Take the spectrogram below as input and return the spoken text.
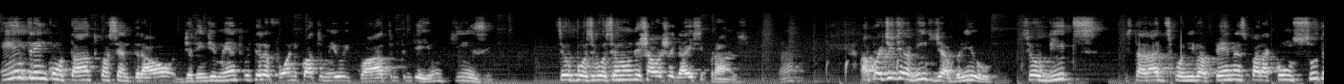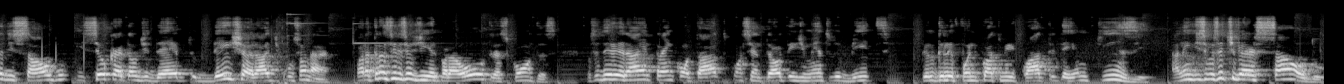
entre em contato com a central de atendimento por telefone 4004 3115. Se eu fosse você, não deixava chegar esse prazo. Tá? A partir do dia 20 de abril, seu Bits estará disponível apenas para consulta de saldo e seu cartão de débito deixará de funcionar. Para transferir seu dinheiro para outras contas, você deverá entrar em contato com a central de atendimento do Bits pelo telefone 4004-3115. Além disso, se você tiver saldo,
